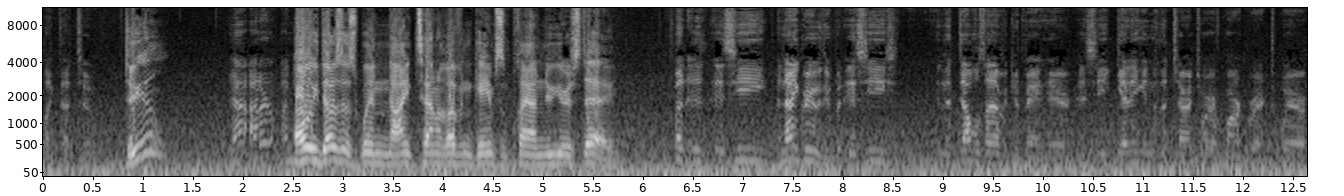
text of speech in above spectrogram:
like that too. Do you? Yeah, I don't. I mean, All he does is win 9, 10, 11 games and play on New Year's Day. But is, is he? And I agree with you. But is he in the devil's advocate vein here? Is he getting into the territory of Mark Richt, where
